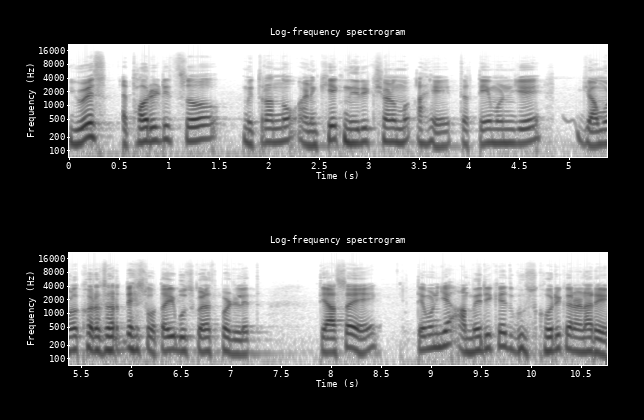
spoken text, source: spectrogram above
यू एस अथॉरिटीजचं मित्रांनो आणखी एक निरीक्षण आहे तर ते म्हणजे ज्यामुळं खरं तर ते स्वतःही बुचकळ्यात पडलेत. ते असं आहे ते म्हणजे अमेरिकेत घुसखोरी करणारे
